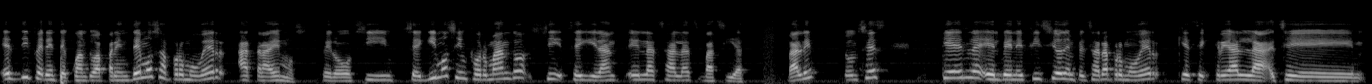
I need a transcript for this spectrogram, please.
Es diferente. Cuando aprendemos a promover, atraemos. Pero si seguimos informando, sí, seguirán en las salas vacías, ¿vale? Entonces, ¿Qué es el beneficio de empezar a promover que se crea la, se,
